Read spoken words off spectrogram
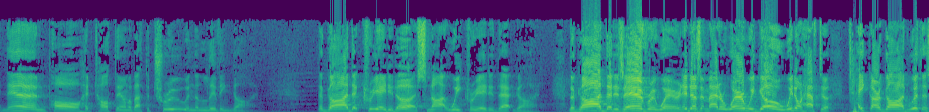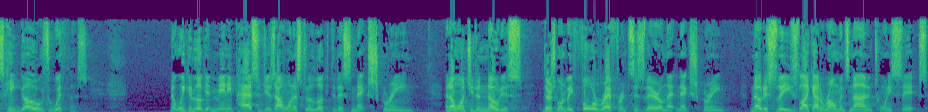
And then Paul had taught them about the true and the living God. The God that created us, not we created that God the God that is everywhere. And it doesn't matter where we go, we don't have to take our God with us, He goes with us. Now, we could look at many passages. I want us to look at this next screen, and I want you to notice there's going to be four references there on that next screen. Notice these, like out of Romans 9 and 26.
